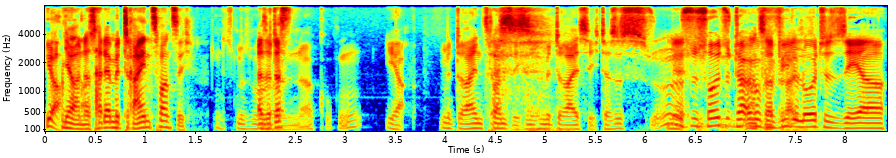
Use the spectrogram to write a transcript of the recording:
Ja. Ja, und das hat er mit 23. Jetzt müssen wir also mal das, nachgucken. Ja, mit 23, nicht mit 30. Das ist, nee, das ist heutzutage für viele Leute sehr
